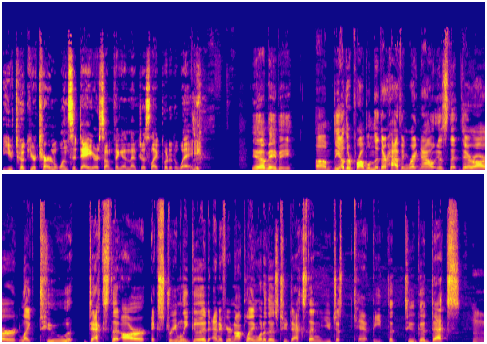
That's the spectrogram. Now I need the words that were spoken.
you took your turn once a day or something and then just like put it away. yeah, maybe. Um, the other problem that they're having right now is that there are like two decks that are extremely good, and if you're not playing one of those two decks, then you just can't beat the two good decks. hmm.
